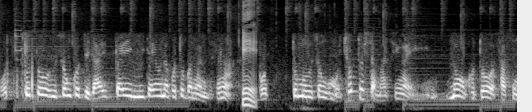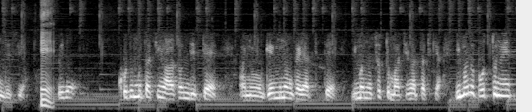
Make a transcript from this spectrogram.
夫とウソンコって大体似たような言葉なんですが、ええ。ボットもウソンコもちょっとした間違いのことを指すんですよ。ええ。それで子供たちが遊んでてあのゲームなんかやってて今のちょっと間違った時は今のボットね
